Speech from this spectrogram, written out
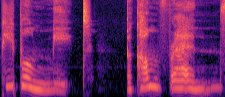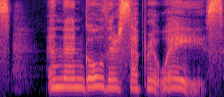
People meet, become friends, and then go their separate ways.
